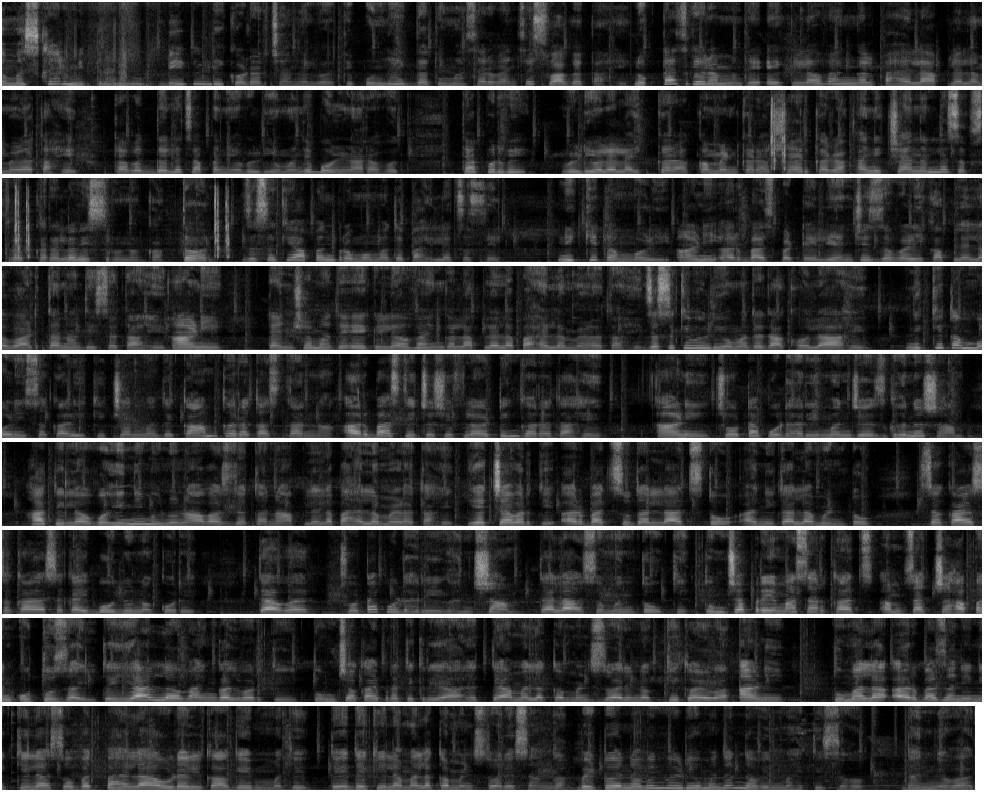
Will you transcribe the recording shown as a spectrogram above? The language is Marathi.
नमस्कार मित्रांनो बी बी डिकोडर चॅनलवरती पुन्हा एकदा तुम्हा सर्वांचे स्वागत आहे. नुकताच घरामध्ये एक लव्ह अँगल पाहायला आपल्याला मिळत आहे त्याबद्दलच आपण या व्हिडिओमध्ये बोलणार आहोत. त्यापूर्वी व्हिडिओला लाईक करा कमेंट करा शेअर करा आणि चॅनलला सबस्क्राईब करायला विसरू नका. तर जसं की आपण प्रोमोमध्ये पाहिलंच असेल निक्की तंबोळी आणि अरबाज पटेल यांची जवळीक आपल्याला वाढताना दिसत आहे आणि त्यांच्यामध्ये एक लव्ह अँगल आपल्याला पाहायला मिळत आहे. जसं की व्हिडिओमध्ये दाखवलं आहे निक्की तंबोळी सकाळी किचनमध्ये काम करत असताना अरबाज तिच्याशी फ्लर्टिंग करत आहे आणि छोटा पुढारी म्हणजेच घनश्याम हा तिला वहिनी म्हणून आवाज देताना आपल्याला पाहायला मिळत आहे. याच्यावरती अरबाज सुद्धा लाजतो आणि त्याला म्हणतो सकाळ सकाळ असं काही बोलू नको रे. त्यावर छोटा पुढारी घनश्याम त्याला असं म्हणतो की तुमच्या प्रेमासारखाच आमचा चहा पण उतू जाईल. तर या लव्ह अँगलवरती तुमच्या काय प्रतिक्रिया आहेत ते आम्हाला कमेंट्सद्वारे नक्की कळवा आणि तुम्हाला अरबाज आणि निकिला सोबत पाहायला आवडेल का गेममध्ये ते देखील आम्हाला कमेंट्सद्वारे सांगा. भेटूया नवीन व्हिडिओमध्ये नवीन माहितीसह. धन्यवाद.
